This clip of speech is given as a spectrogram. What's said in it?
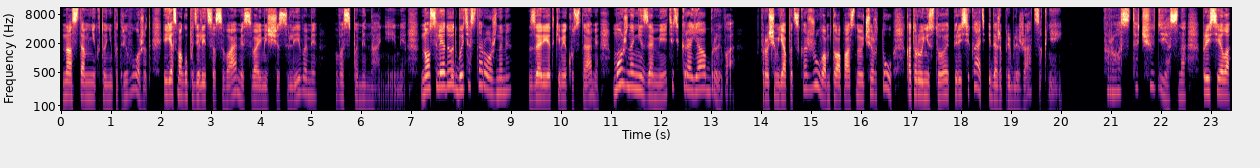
Нас там никто не потревожит, и я смогу поделиться с вами своими счастливыми воспоминаниями. Но следует быть осторожными. За редкими кустами можно не заметить края обрыва. Впрочем, я подскажу вам ту опасную черту, которую не стоит пересекать и даже приближаться к ней. Просто чудесно, присела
